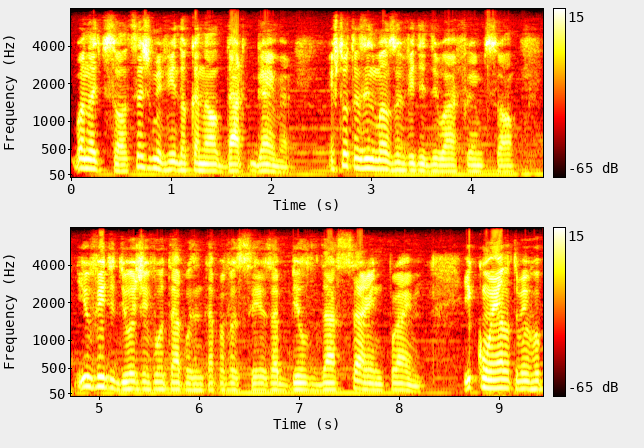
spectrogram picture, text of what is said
Boa noite pessoal, sejam bem-vindos ao canal Dark Gamer. Eu estou trazendo mais um vídeo de Warframe pessoal. E o vídeo de hoje eu vou estar a apresentar para vocês a build da Siren Prime. E com ela também vou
